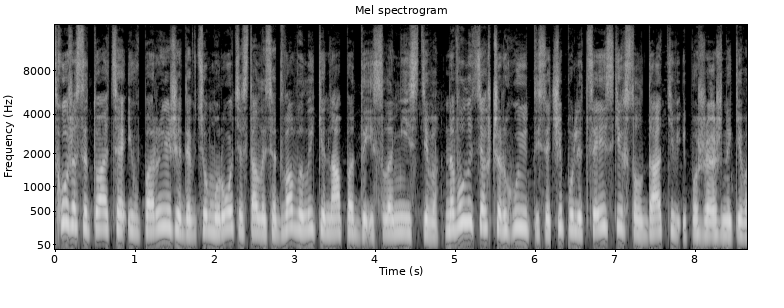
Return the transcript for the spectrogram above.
Схожа ситуація і в Парижі, де в цьому році сталися два великі напади ісламістів. На вулицях чергують тисячі поліцейських, солдатів і пожежників.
